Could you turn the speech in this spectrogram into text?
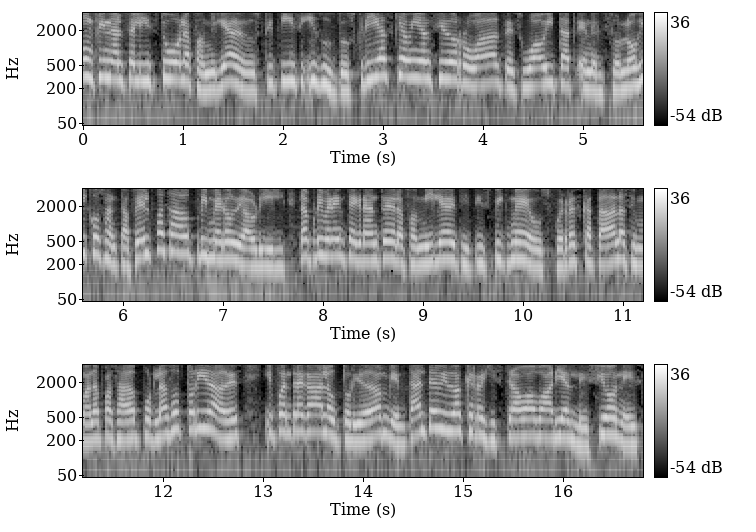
Un final feliz tuvo la familia de dos titís y sus dos crías que habían sido robadas de su hábitat en el zoológico Santa Fe el pasado primero de abril. La primera integrante de la familia de titís pigmeos fue rescatada la semana pasada por las autoridades y fue entregada a la autoridad ambiental debido a que registraba varias lesiones.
